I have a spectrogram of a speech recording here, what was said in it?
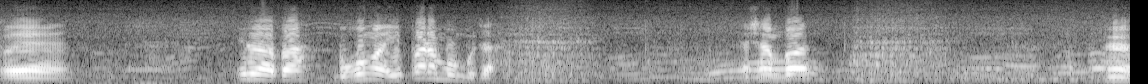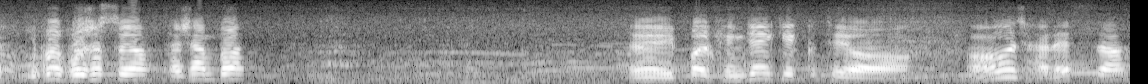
왜? 이리 와봐. 무궁화 이빨 한번 보자. 다시 한번. 네, 이빨 보셨어요? 다시 한번. 네, 이빨 굉장히 깨끗해요. 어, 잘했어.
